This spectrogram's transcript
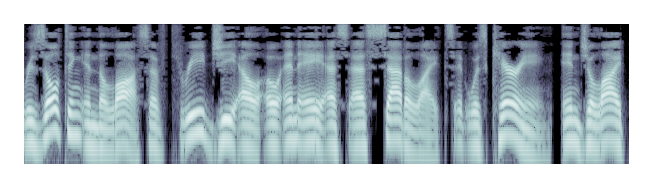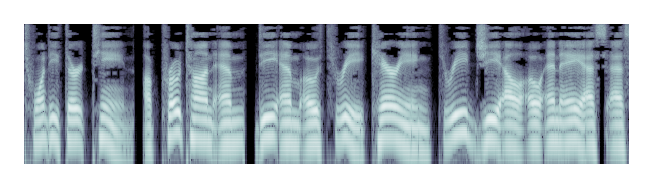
resulting in the loss of three GLONASS satellites it was carrying. In July 2013, a Proton M, DM-03 carrying three GLONASS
